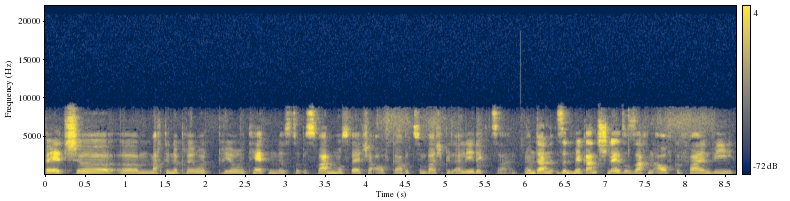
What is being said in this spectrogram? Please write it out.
welche, ähm, mach dir eine Prioritätenliste. Bis wann muss welche Aufgabe zum Beispiel erledigt sein? Und dann sind mir ganz schnell so Sachen aufgefallen wie,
